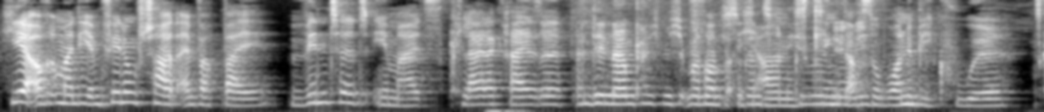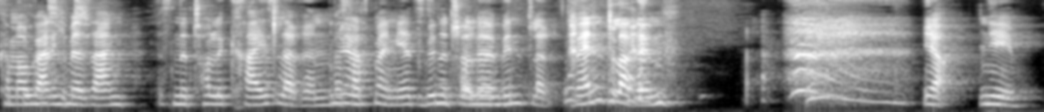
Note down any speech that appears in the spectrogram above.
Hier auch immer die Empfehlung, schaut einfach bei Vinted, ehemals Kleiderkreise. An den Namen kann ich mich immer noch nicht so ich auch nicht. Es klingt auch so wannabe cool. Das kann man auch gar nicht mehr Vinted. sagen. Das ist eine tolle Kreislerin. Was Ja, sagt man jetzt? Das ist eine tolle Windlerin. Windler Wendlerin. ja, nee.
